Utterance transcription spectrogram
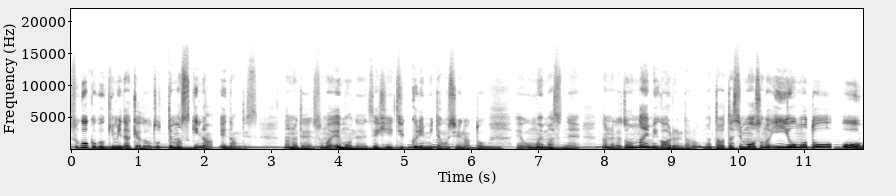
すごく不気味だけどとっても好きな絵なんです。なのでその絵もね是非じっくり見てほしいなと、え思いますね。なのでどんな意味があるんだろう。また私もその引用元を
